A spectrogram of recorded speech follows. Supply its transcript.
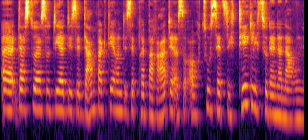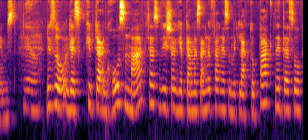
äh, dass du also dir diese Darmbakterien, diese Präparate also auch zusätzlich täglich zu deiner Nahrung nimmst. Ja. Ne, so, und es gibt da einen großen Markt, also wie schon, ich habe damals angefangen, also mit Lactopac, ne, dass so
